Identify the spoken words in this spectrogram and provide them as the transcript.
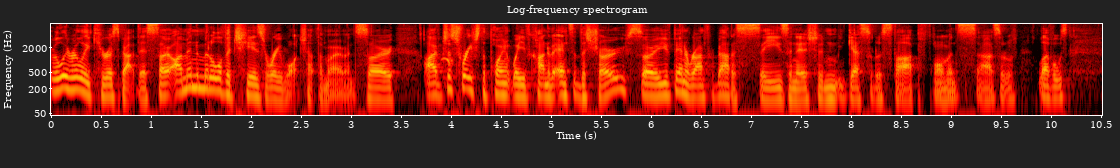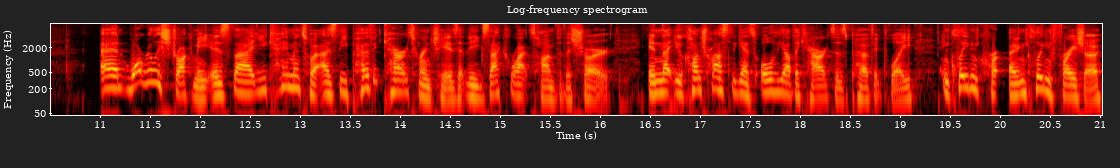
really, really curious about this. So, I'm in the middle of a Cheers rewatch at the moment. So, I've just reached the point where you've kind of entered the show. So, you've been around for about a season ish and guess sort of star performance uh, sort of levels. And what really struck me is that you came into it as the perfect character in Cheers at the exact right time for the show, in that you're contrasted against all the other characters perfectly, including uh, including Frasier,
